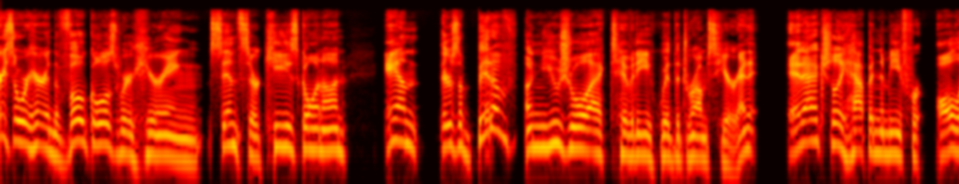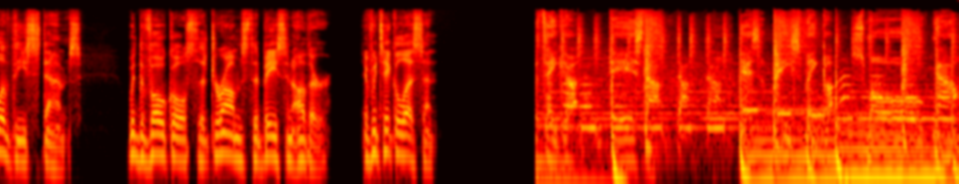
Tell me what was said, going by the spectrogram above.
Right, so we're hearing the vocals, we're hearing synths or keys going on, and there's a bit of unusual activity with the drums here. And it, it actually happened to me for all of these stems with the vocals, the drums, the bass, and other. If we take a listen. Take a dead stop as a pacemaker. Smoke now,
